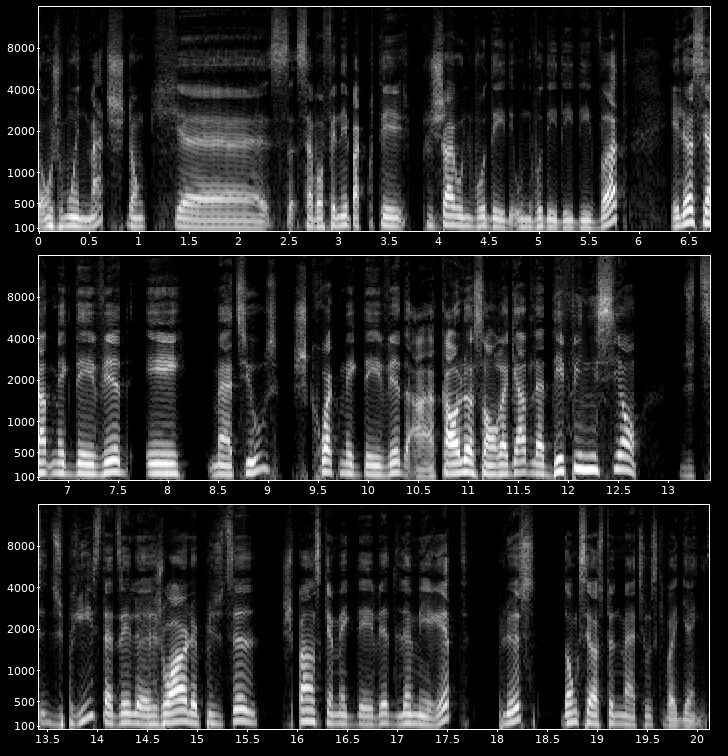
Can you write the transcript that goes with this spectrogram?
on joue moins de matchs, donc euh, ça, ça va finir par coûter plus cher au niveau des, au niveau des, des- des votes. Et là, c'est entre McDavid et Matthews. Je crois que McDavid, encore là, si on regarde la définition du, prix, c'est-à-dire le joueur le plus utile, je pense que McDavid le mérite plus. Donc, c'est Austin Matthews qui va le gagner.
